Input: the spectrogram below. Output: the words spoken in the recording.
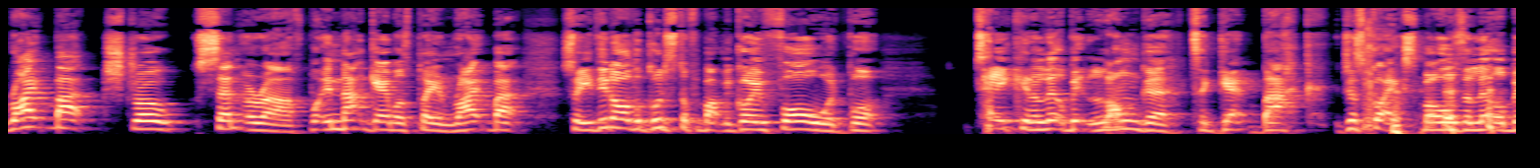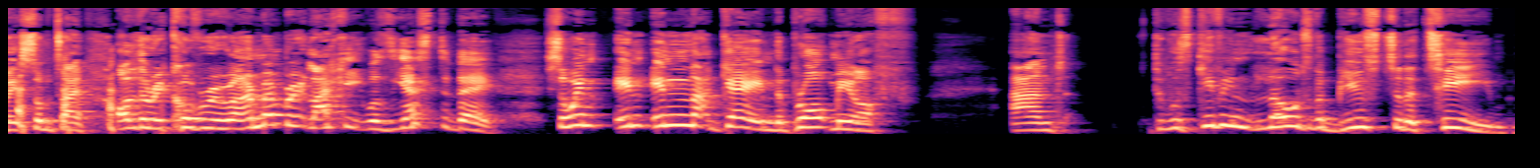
right back, stroke, centre half. But in that game, I was playing right back. So he did all the good stuff about me going forward, but taking a little bit longer to get back. Just got exposed a little bit sometime on the recovery run. I remember it like it was yesterday. So in, in, in that game, they brought me off and they was giving loads of abuse to the team.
